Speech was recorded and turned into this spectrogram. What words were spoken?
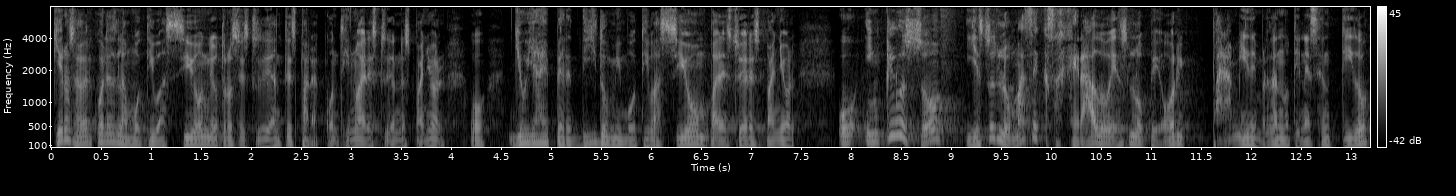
quiero saber cuál es la motivación de otros estudiantes para continuar estudiando español. O yo ya he perdido mi motivación para estudiar español. O incluso, y esto es lo más exagerado, es lo peor, y para mí de verdad no tiene sentido,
